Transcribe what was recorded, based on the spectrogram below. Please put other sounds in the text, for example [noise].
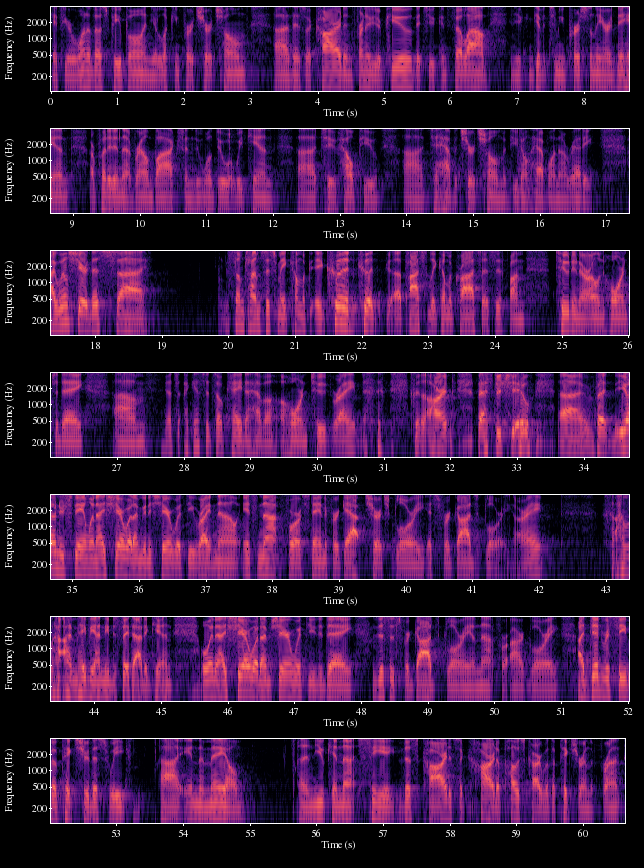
if you're one of those people and you're looking for a church home, uh, there's a card in front of your pew that you can fill out, and you can give it to me personally or [laughs] Nan, or put it in that brown box, and we'll do what we can uh, to help you uh, to have a church home if you don't have one already. I will share this. Uh, sometimes this may come, it could, could uh, possibly come across as if I'm tooting our own horn today. Um, I guess it's okay to have a, a horn toot, right? [laughs] Art, Pastor Shu. Uh, but you understand when I share what I'm going to share with you right now, it's not for Standifer Gap Church glory, it's for God's glory, all right? [laughs] maybe I need to say that again. When I share what I'm sharing with you today, this is for God's glory and not for our glory. I did receive a picture this week uh, in the mail and you cannot see this card. It's a card, a postcard with a picture in the front.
